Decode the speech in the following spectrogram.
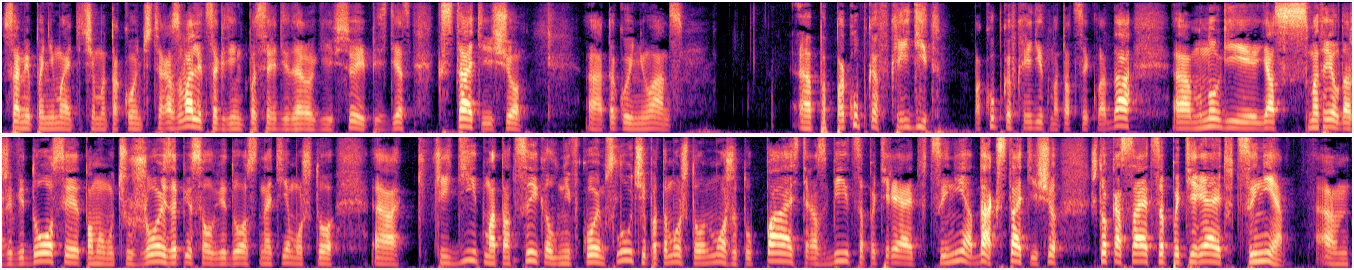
сами понимаете, чем это кончится. Развалится где-нибудь посреди дороги и все, и пиздец. Кстати, еще а, такой нюанс. А, покупка в кредит покупка в кредит мотоцикла. Да, э, многие, я смотрел даже видосы, по-моему, Чужой записывал видос на тему, что э, кредит, мотоцикл ни в коем случае, потому что он может упасть, разбиться, потеряет в цене. Да, кстати, еще что касается потеряет в цене. Эм,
